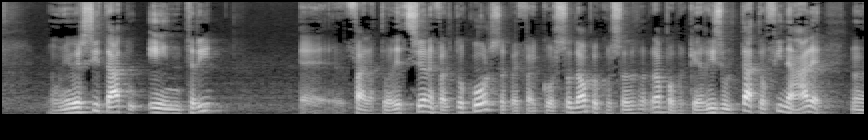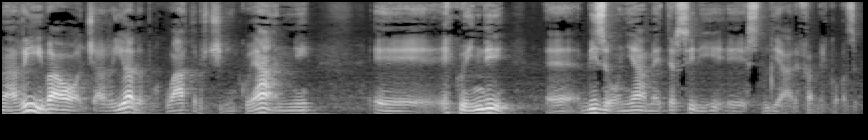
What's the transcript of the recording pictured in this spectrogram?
All'università tu entri, eh, fai la tua lezione, fai il tuo corso, poi fai il corso dopo, il corso dopo, perché il risultato finale non arriva oggi, arriva dopo 4-5 anni e, e quindi eh, bisogna mettersi lì e studiare, fare le cose.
